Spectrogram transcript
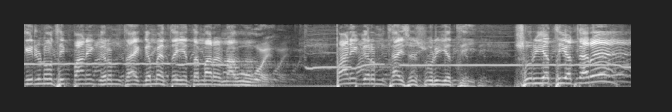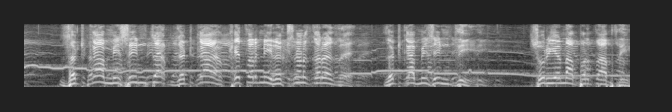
કિરણોથી પાણી ગરમ થાય, ગમે ત્યાં તમારે નાવું હોય. પાણી ગરમ થાય છે સૂર્યથી. સૂર્યથી અત્યારે ઝટકા મિશીન ઝટકા ખેતરની રક્ષણ કરે છે. ઝટકા મિશીનથી સૂર્યના પ્રતાપથી.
